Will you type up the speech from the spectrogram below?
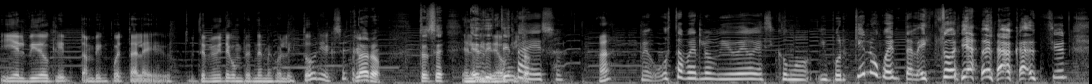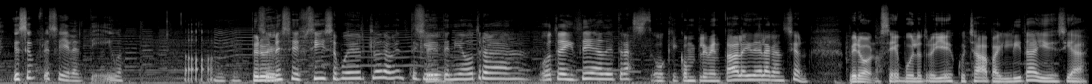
Y el videoclip también cuenta, la- te permite comprender mejor la historia, etc. claro. Entonces, El es distinto. gusta eso. ¿Ah? Me gusta ver los videos y así como, ¿y por qué no cuenta la historia de la canción? Yo siempre soy la antigua. Oh. Pero Sí. en ese sí se puede ver claramente que Sí. tenía otra, otra idea detrás o que complementaba la idea de la canción. Pero no sé, pues el otro día escuchaba a Pailita y decía,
